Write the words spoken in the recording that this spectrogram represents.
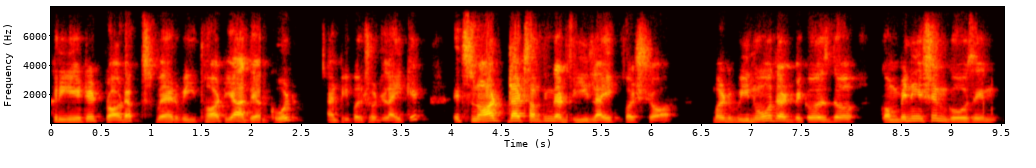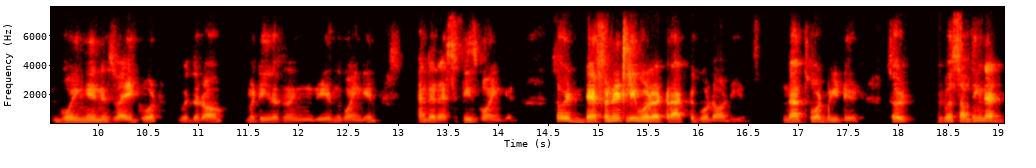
created products where we thought, yeah, they're good and people should like it. It's not that something that we like for sure, but we know that because the combination goes in going in is very good with the raw materials and ingredients going in and the recipes going in. So it definitely would attract a good audience. That's what we did. So it was something that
